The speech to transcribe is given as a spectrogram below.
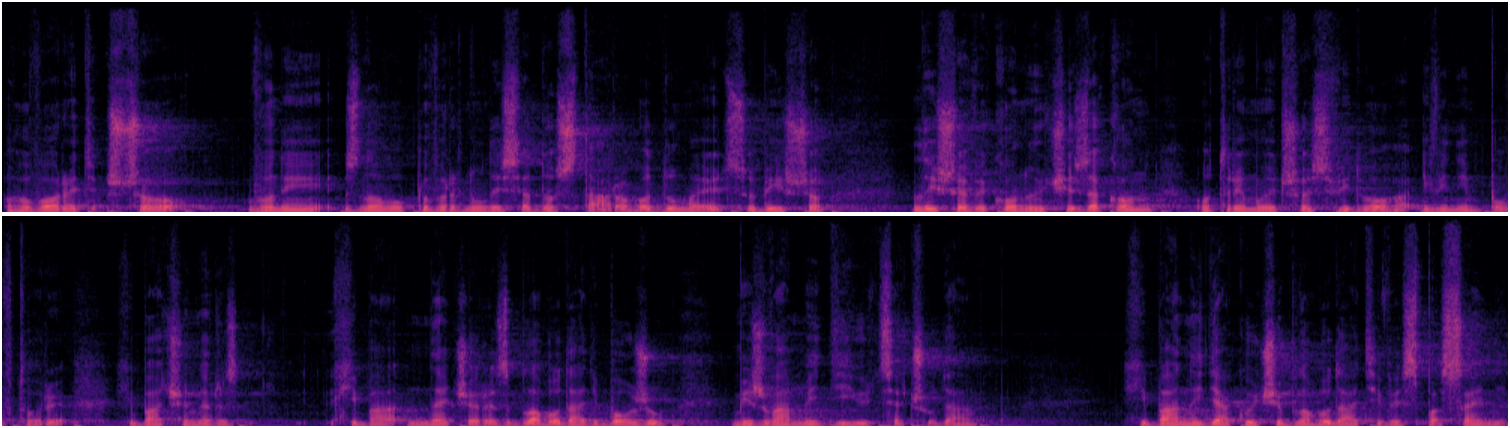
говорить, що вони знову повернулися до старого, думають собі, що лише виконуючи закон, отримують щось від Бога. І він їм повторює, хіба, чи не, хіба не через благодать Божу між вами діються чуда? Хіба не дякуючи благодаті ви спасені?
